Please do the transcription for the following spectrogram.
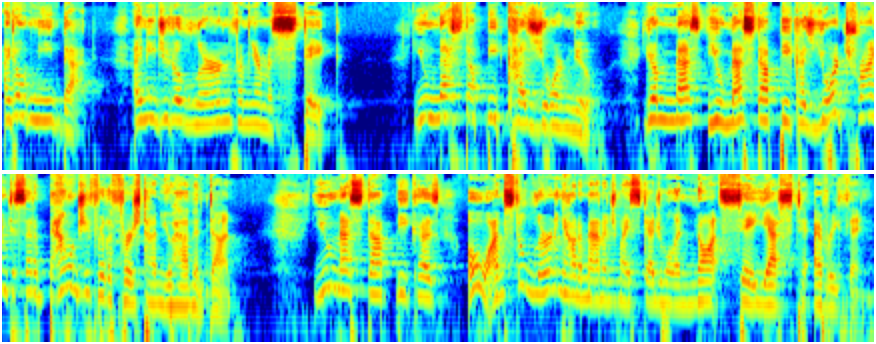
I don't need that. I need you to learn from your mistake. You messed up because you're new. You're mess you messed up because you're trying to set a boundary for the first time you haven't done. You messed up because, oh, I'm still learning how to manage my schedule and not say yes to everything.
